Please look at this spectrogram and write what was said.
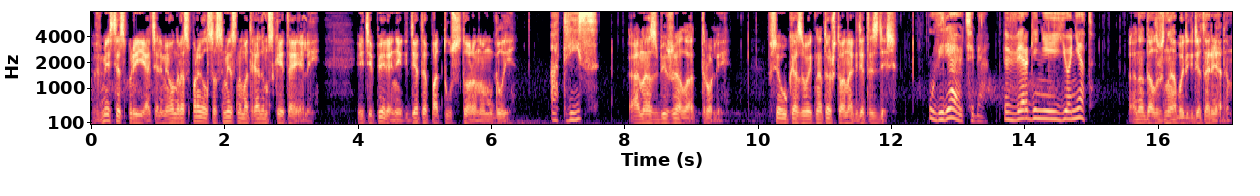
Вместе с приятелями он расправился с местным отрядом скейтаэлей. И теперь они где-то по ту сторону мглы. А Трис? Она сбежала от троллей. Все указывает на то, что она где-то здесь. Уверяю тебя, в Вергине ее нет. Она должна быть где-то рядом.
